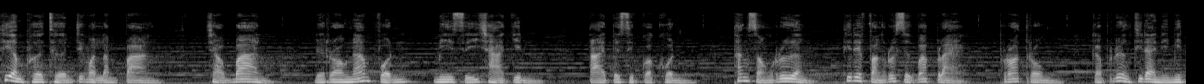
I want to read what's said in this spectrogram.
ที่อำเภอเถินจังหวัดลำปาง ชาวบ้านได้รองน้ำฝนมีสีชาจิน ตายไปสิบกว่าคน ทั้งสองเรื่องที่ได้ฟังรู้สึกว่าแปลก เพราะตรงกับเรื่องที่ได้นิมิต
